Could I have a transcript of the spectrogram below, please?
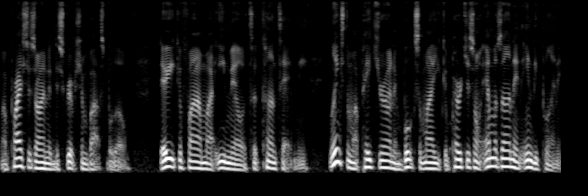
my prices are in the description box below. There you can find my email to contact me, links to my Patreon, and books of mine you can purchase on Amazon and Indie.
